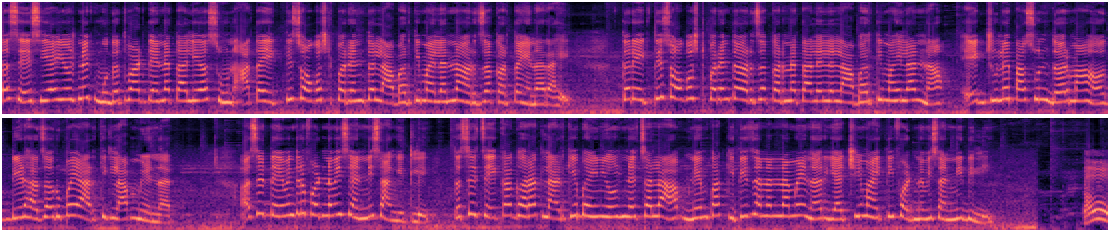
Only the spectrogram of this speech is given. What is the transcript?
तसेच या योजनेत मुदतवाढ देण्यात आली असून आता एकतीस ऑगस्टपर्यंत लाभार्थी महिलांना अर्ज करता येणार आहे. तर एकतीस ऑगस्टपर्यंत अर्ज करण्यात आलेल्या लाभार्थी महिलांना एक जुलैपासून दरमहा दीड हजार रुपये आर्थिक लाभ मिळणार. असे देवेंद्र फडणवीस यांनी सांगितले. तसेच एका घरात लाडकी बहीण योजनेचा लाभ नेमका किती जणांना मिळणार याची माहिती फडणवीसांनी दिली. भाऊ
